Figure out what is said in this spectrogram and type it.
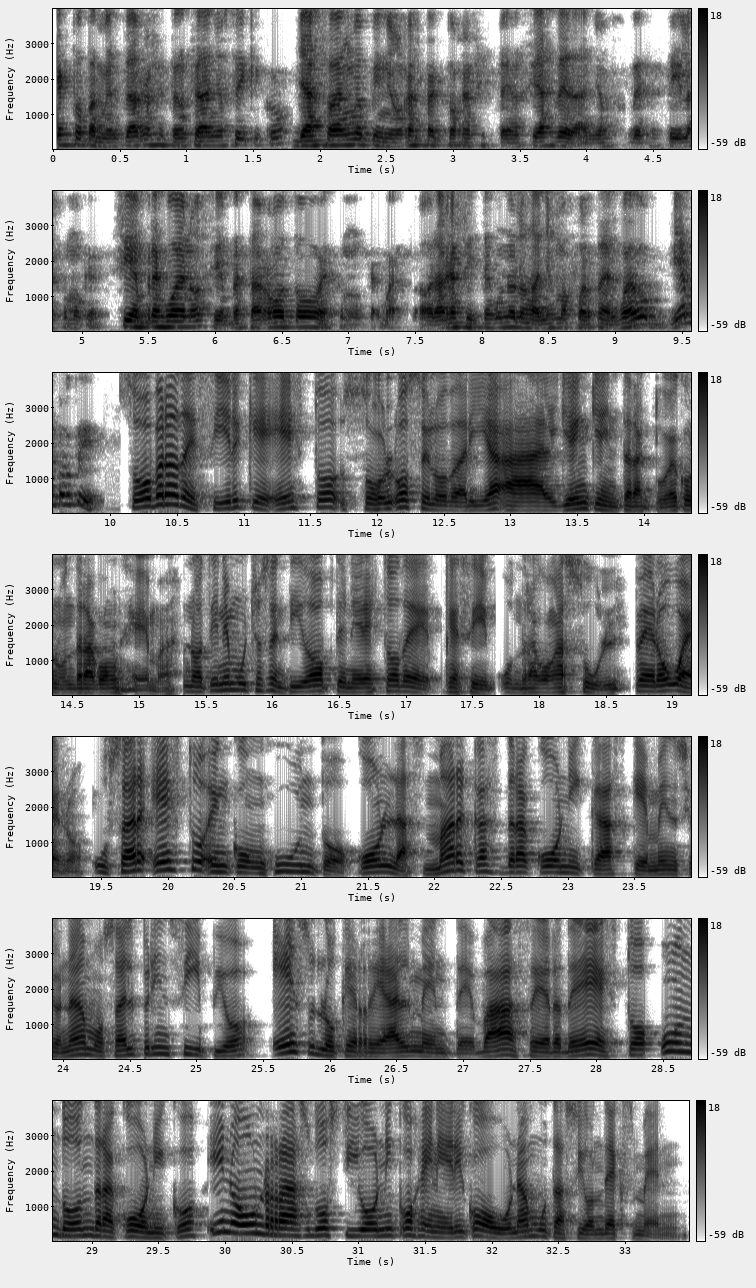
Esto también te da resistencia a daño psíquico. Ya saben mi opinión respecto a resistencias de daños de ese estilo. Es como que siempre es bueno, siempre está roto. Es como que, bueno, ahora resistes uno de los daños más fuertes del juego. Bien por ti. Sobra decir que esto solo se lo daría a alguien que interactúe con un dragón gema. No tiene mucho sentido obtener esto de que sí, un dragón azul. Pero bueno, usar esto en conjunto con las marcas dracónicas que mencionamos al principio es lo que realmente va a hacer de esto un don dracónico y no un rasgo sioniko genérico o una mutación de X-Men.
